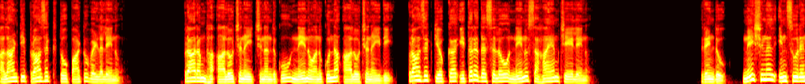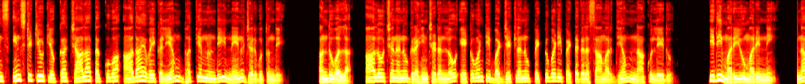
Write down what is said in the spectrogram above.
అలాంటి ప్రాజెక్ట్తో పాటు వెళ్ళలేను. ప్రారంభ ఆలోచన ఇచ్చినందుకు నేను అనుకున్న ఆలోచన ఇది. ప్రాజెక్ట్ యొక్క ఇతర దశలో నేను సహాయం చేయలేను. రెండు. నేషనల్ ఇన్సూరెన్స్ ఇన్స్టిట్యూట్ యొక్క చాలా తక్కువ ఆదాయ వైకల్యం భత్యం నుండి నేను జరుగుతుంది. అందువల్ల ఆలోచనను గ్రహించడంలో ఎటువంటి బడ్జెట్లను పెట్టుబడి పెట్టగల సామర్థ్యం నాకు లేదు. ఇది మరియు మరిన్ని. నా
